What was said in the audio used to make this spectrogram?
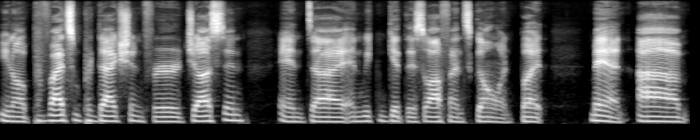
you know, provide some protection for Justin, and uh, and we can get this offense going. But man, um,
